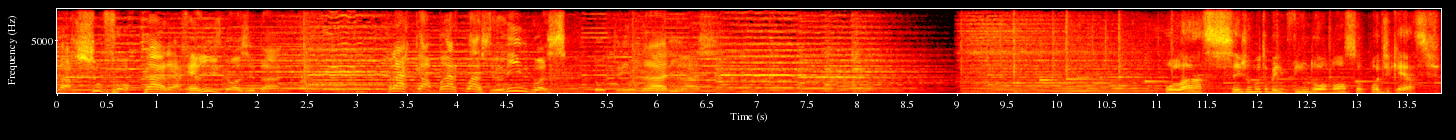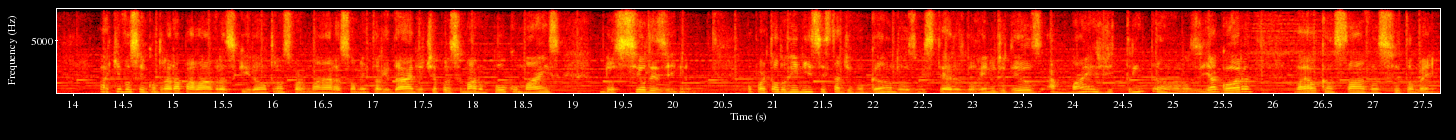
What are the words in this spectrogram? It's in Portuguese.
para sufocar a religiosidade, para acabar com as línguas doutrinárias. Olá, seja muito bem-vindo ao nosso podcast. Aqui você encontrará palavras que irão transformar a sua mentalidade e te aproximar um pouco mais do seu desígnio. O portal do Reinício está divulgando os mistérios do Reino de Deus há mais de 30 anos e agora vai alcançar você também.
